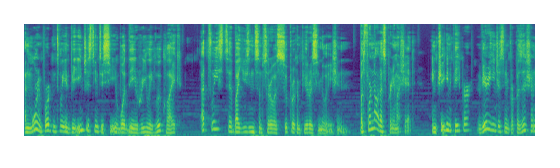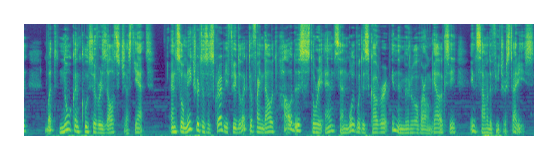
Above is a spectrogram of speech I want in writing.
And more importantly, it'd be interesting to see what they really look like, at least by using some sort of a supercomputer simulation. But for now, that's pretty much it. Intriguing paper, very interesting proposition, but no conclusive results just yet. And so make sure to subscribe if you'd like to find out how this story ends and what we discover in the middle of our own galaxy in some of the future studies.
